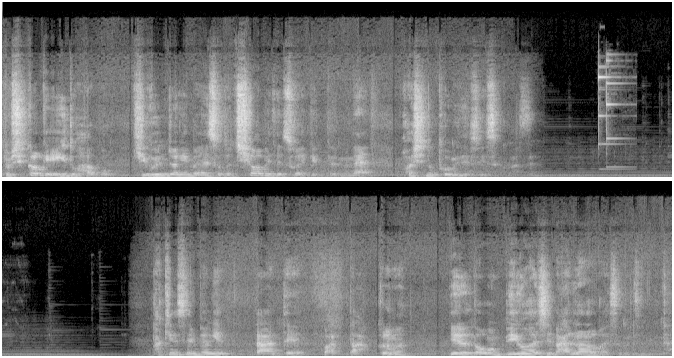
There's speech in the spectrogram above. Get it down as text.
좀 시끄럽게 얘기도 하고 기분적인 면에서도 취업이 될 수가 있기 때문에 훨씬 더 도움이 될 수 있을 것 같습니다. 파킨슨 병이 나한테 왔다. 그러면 얘를 너무 미워하지 말라고 말씀을 드립니다.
